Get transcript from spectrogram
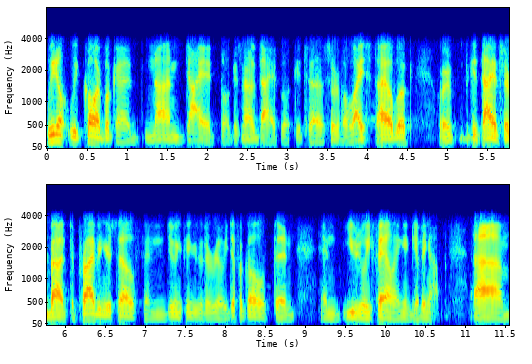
we don't, we call our book a non-diet book. It's not a diet book. It's a sort of a lifestyle book, or because diets are about depriving yourself and doing things that are really difficult and and usually failing and giving up. Um,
